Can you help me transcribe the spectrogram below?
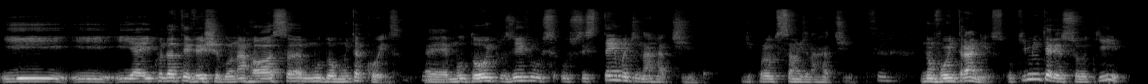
E, e, e, aí, quando a TV chegou na roça, mudou muita coisa. É, mudou, inclusive, o, o, sistema de narrativa, de produção de narrativa. Sim. Não vou entrar nisso. O que me interessou aqui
